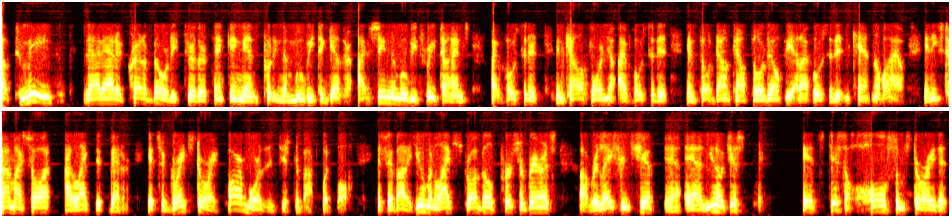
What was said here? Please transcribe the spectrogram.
Now, to me, that added credibility to their thinking and putting the movie together. I've seen the movie three times. I've hosted it in California. I've hosted it in downtown Philadelphia, and I've hosted it in Canton, Ohio. And each time I saw it, I liked it better. It's a great story, far more than just about football. It's about a human life struggle, perseverance, a relationship, and, and you know, just it's just a wholesome story that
